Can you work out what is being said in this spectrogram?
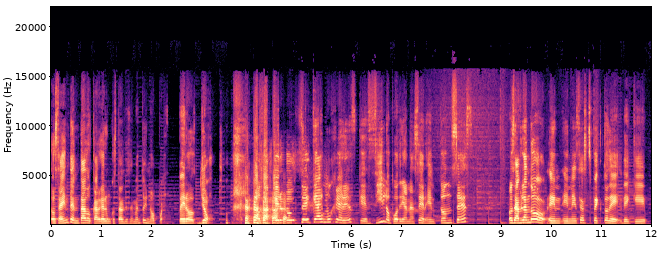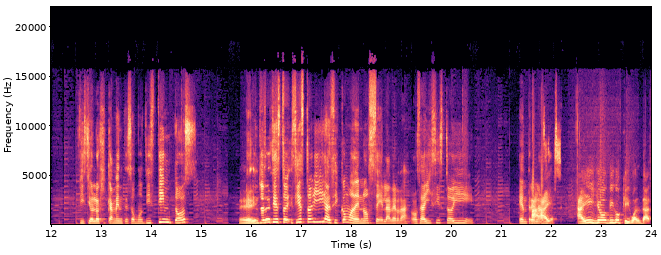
o sea, he intentado cargar un costal de cemento y no puedo, pero yo. O sea, pero sé que hay mujeres que sí lo podrían hacer. Entonces, o sea, hablando en, en ese aspecto de, de que fisiológicamente somos distintos, eh, entonces sí estoy, sí estoy así como de no sé, la verdad. O sea, ahí sí estoy entre las Ay. dos. Ahí yo digo que igualdad.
